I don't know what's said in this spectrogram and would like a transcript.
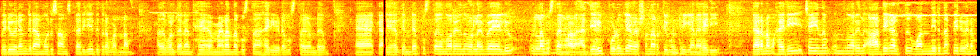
പെരൂരം ഗ്രാമം ഒരു സാംസ്കാരിക ചരിത്ര പഠനം. അതുപോലെ തന്നെ ദേവമേള എന്ന പുസ്തകം ഹരിയുടെ പുസ്തകമുണ്ട്. അദ്ദേഹത്തിന്റെ പുസ്തകം എന്ന് പറയുന്നത് വളരെ വാല്യൂ ഉള്ള പുസ്തകങ്ങളാണ്. അദ്ദേഹം ഇപ്പോഴും ഗവേഷണം നടത്തിക്കൊണ്ടിരിക്കുകയാണ് ഹരി. കാരണം ഹരി ചെയ്യുന്ന എന്ന് പറയുന്നത് ആദ്യകാലത്ത് വന്നിരുന്ന പെരുവനം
